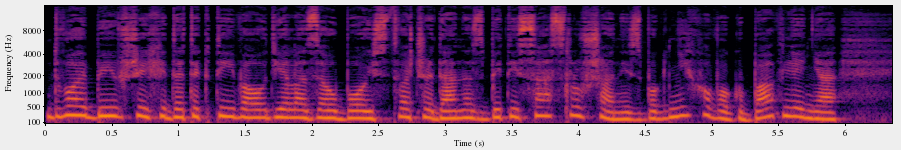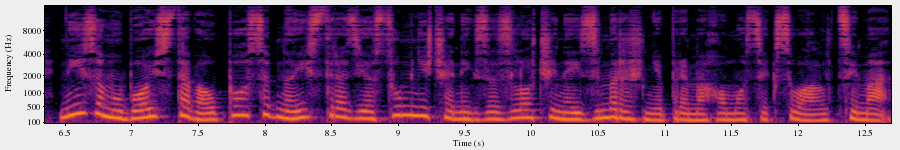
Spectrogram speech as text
Dvoje bivših detektiva odjela za ubojstva će danas biti saslušani zbog njihovog bavljenja nizom ubojstava u posebnoj istrazi osumnjičenih za zločine iz mržnje prema homoseksualcima.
